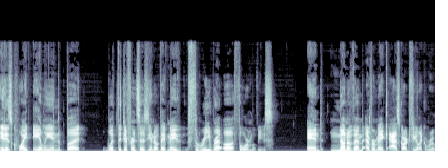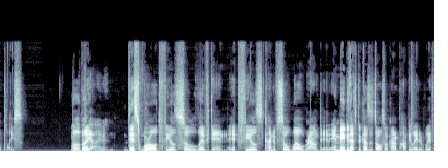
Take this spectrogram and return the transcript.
it is quite alien, but what the difference is, you know, they've made three re- uh, Thor movies, and none of them ever make Asgard feel like a real place. well, but- yeah. I mean, This world feels so lived in. It feels kind of so well rounded, and maybe that's because it's also kind of populated with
